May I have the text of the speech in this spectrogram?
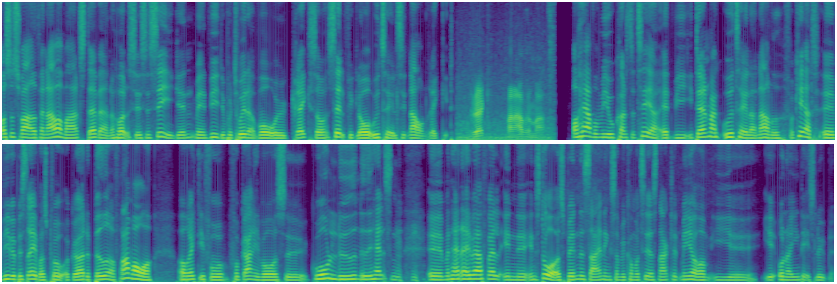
og så svarede Van Avermaets daværende hold CCC igen med en video på Twitter, hvor øh, Greg så selv fik lov at udtale sit navn rigtigt. Greg van Avermaat. Og her hvor vi jo konstaterer, at vi i Danmark udtaler navnet forkert. Øh, vi vil bestræbe os på at gøre det bedre fremover, og rigtig få, få gang i vores øh, gode lyde nede i halsen. øh, men han er i hvert fald en, øh, en stor og spændende signing, som vi kommer til at snakke lidt mere om i, øh, i under en dags løbende.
